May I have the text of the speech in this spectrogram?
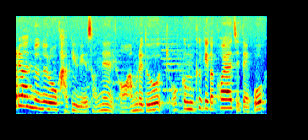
화려한 눈으로 가기 위해서는 어, 아무래도 조금 크기가 커야지 되고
